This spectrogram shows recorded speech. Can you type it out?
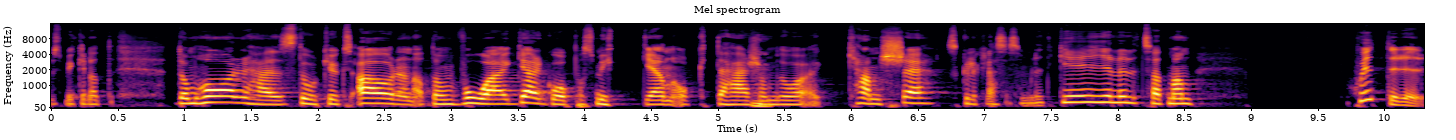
smycken. Att de har den här storkuksauran, att de vågar gå på smycken och det här som då kanske skulle klassas som lite gay eller lite så att man skiter i.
